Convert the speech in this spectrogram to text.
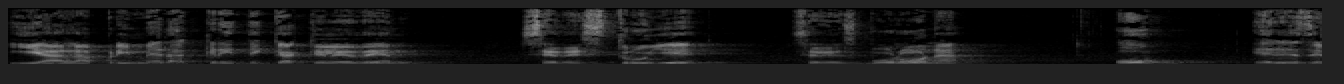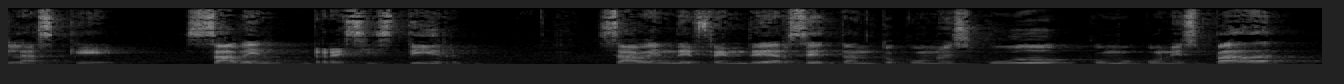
y a la primera crítica que le den se destruye, se desborona, o eres de las que saben resistir, saben defenderse tanto con escudo como con espada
